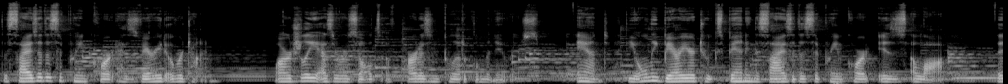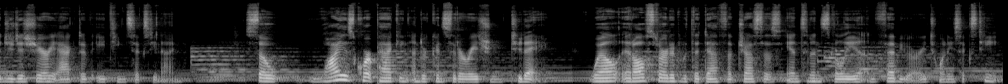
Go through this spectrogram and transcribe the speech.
the size of the Supreme Court has varied over time, largely as a result of partisan political maneuvers. And the only barrier to expanding the size of the Supreme Court is a law, the Judiciary Act of 1869. So, why is court packing under consideration today? Well, it all started with the death of Justice Antonin Scalia in February 2016.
